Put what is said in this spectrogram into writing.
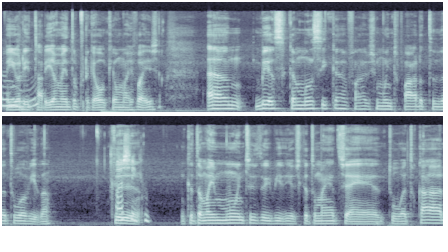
maioritariamente, porque é o que eu mais vejo, um, vê-se que a música faz muito parte da tua vida. Que, sim que também muitos dos vídeos que tu metes é tu a tocar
